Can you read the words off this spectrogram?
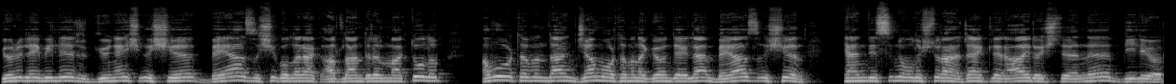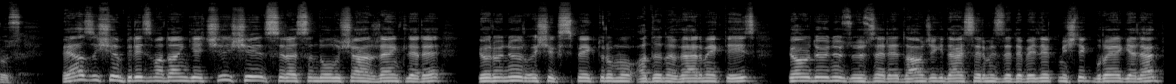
Görülebilir güneş ışığı beyaz ışık olarak adlandırılmakta olup hava ortamından cam ortamına gönderilen beyaz ışığın kendisini oluşturan renklere ayrıştığını biliyoruz. Beyaz ışığın prizmadan geçişi sırasında oluşan renklere görünür ışık spektrumu adını vermekteyiz. Gördüğünüz üzere daha önceki derslerimizde de belirtmiştik. Buraya gelen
